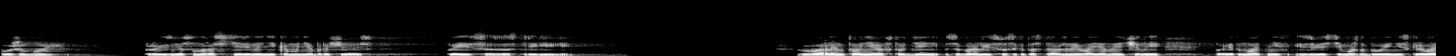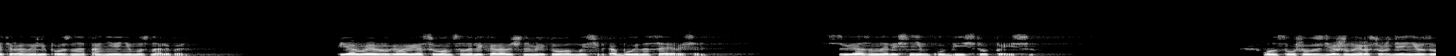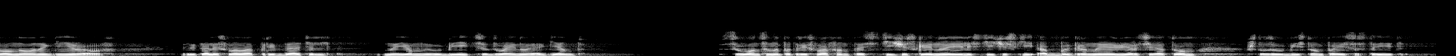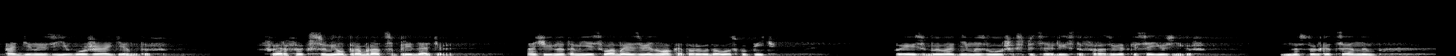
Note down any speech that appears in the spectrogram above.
«Боже мой!» — произнес он растерянно, никому не обращаясь. «Пейса застрелили». В Арлингтоне в тот день собрались высокопоставленные военные чины, поэтому от них известие можно было и не скрывать, рано или поздно они о нем узнали бы. Первая в голове Свонсона лихорадочно мелькнула мысль о Буэнос-Айресе. Связано ли с ним убийство Пейса? Он слушал сдержанные рассуждения взволнованных генералов. Летали слова «предатель», «наемный убийца», «двойной агент». Свонсона потрясла фантастическая, но реалистически обыгранная версия о том, что за убийством Пейса стоит один из его же агентов. Ферфакс сумел пробраться предатель. Очевидно, там есть слабое звено, которое удалось купить. Пейс был одним из лучших специалистов в разведке союзников. Настолько ценным,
